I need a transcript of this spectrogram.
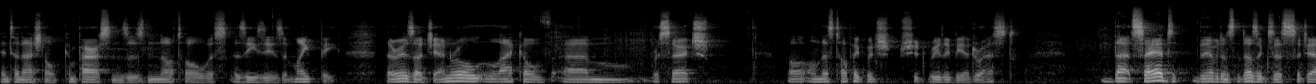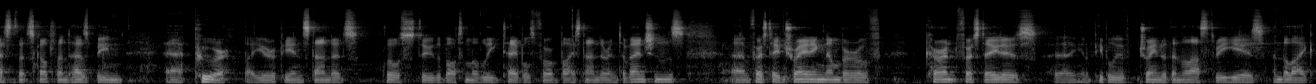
international comparisons is not always as easy as it might be. There is a general lack of um, research on this topic, which should really be addressed. That said, the evidence that does exist suggests that Scotland has been uh, poor by European standards, close to the bottom of league tables for bystander interventions, um, first aid training, number of current first aiders, uh, you know, people who've trained within the last three years, and the like.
